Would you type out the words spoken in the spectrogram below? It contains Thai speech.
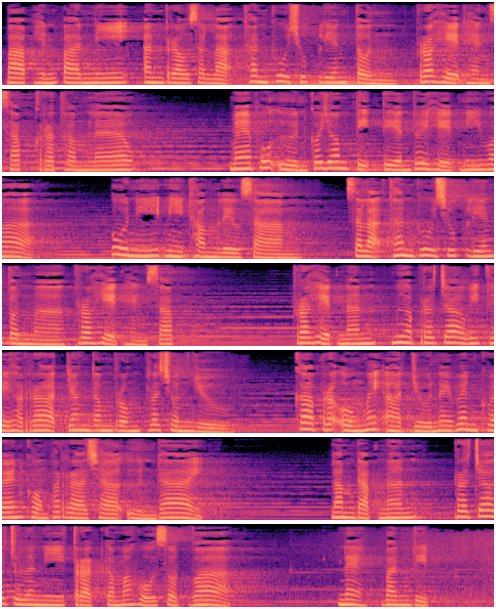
บาปเห็นปานนี้อันเราสละท่านผู้ชุบเลี้ยงตน เพราะเหตุแห่งทรัพย์กระทำแล้ว แม้ผู้อื่นก็ย่อมติเตียนด้วยเหตุนี้ว่า ผู้นี้มีธรรมเลวทรามสละท่านผู้ชุบเลี้ยงตนมา เพราะเหตุแห่งทรัพย์ เพราะเหตุนั้นเมื่อพระเจ้าวิเทหราชยังดำรงพระชนอยู่ ข้าพระองค์ไม่อาจอยู่ในแว่นแคว้นของพระราชาอื่นได้ลำดับนั้นพระเจ้าจุลนีตรัสกับมโหสถว่า แน่บัณฑิต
